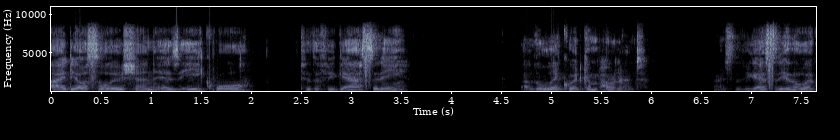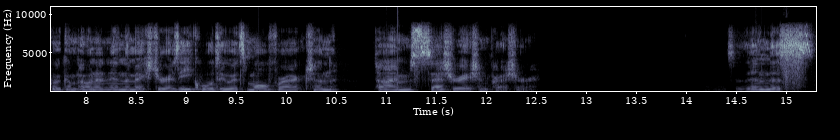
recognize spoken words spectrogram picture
ideal solution is equal to the fugacity of the liquid component. Right, so the fugacity of the liquid component in the mixture is equal to its mole fraction times saturation pressure. So then this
